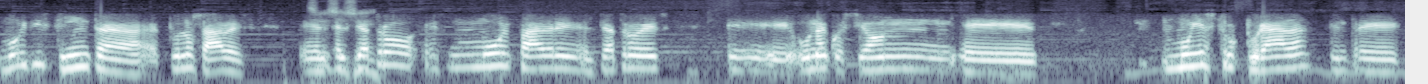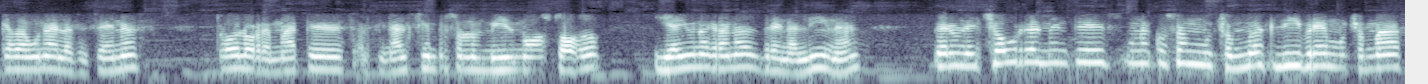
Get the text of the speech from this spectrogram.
muy distinta, tú lo sabes. El, Sí, sí, el sí. teatro es muy padre, el teatro es eh, una cuestión eh, muy estructurada entre cada una de las escenas. Todos los remates al final siempre son los mismos, todo y hay una gran adrenalina, pero en el show realmente es una cosa mucho más libre, mucho más,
